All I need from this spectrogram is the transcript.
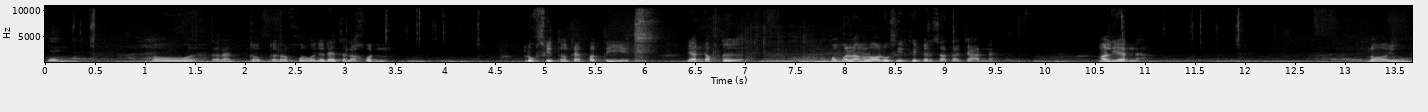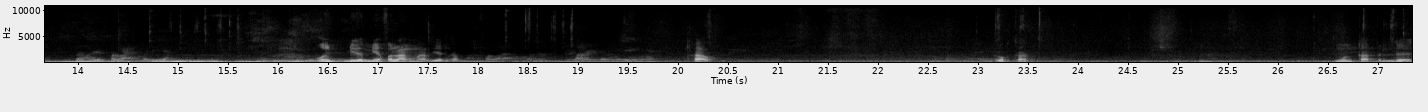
เก่งอะโอ้ยแต่ละจบแต่ละคนกว่าจะได้แต่ละคน ลูกศิษย์ตั้งแต่ปตรียันด็อกเตอร์ ผมกำลังรอลูกศิษย์ที่เป็นศาสตราจารย์นะ มาเรียนนะ รออยู่ต้องให้ฝรั่งมาเรียนโอ้ยมีแต่เมียฝรั่งมาเรียนครับ ฝรั่งตัดผมเองไงครับลวกตัด หมุนตัดเป็นเรื่อย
